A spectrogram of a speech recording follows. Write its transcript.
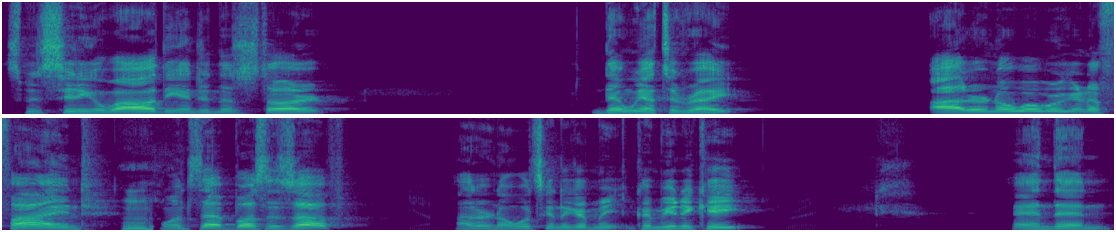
It's been sitting a while. The engine doesn't start. Then we have to write, I don't know what we're going to find Mhm. once that bus is up. I don't know what's going to commu- communicate. And then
